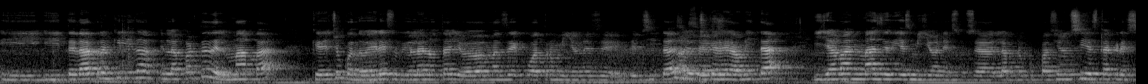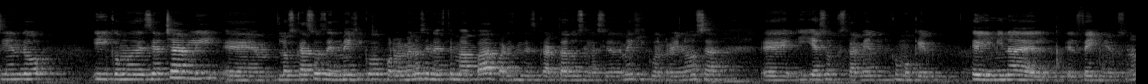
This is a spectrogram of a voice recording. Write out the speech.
y, y, te da tranquilidad. En la parte del mapa, que de hecho cuando Eres subió la nota llevaba más de 4 millones de, de visitas, yo chequeé ahorita y ya van más de 10 millones, o sea, la preocupación sí está creciendo y como decía Charlie, eh, los casos en México, por lo menos en este mapa, aparecen descartados en la Ciudad de México, en Reynosa, eh, y eso pues también como que elimina el, el, fake news, ¿no?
